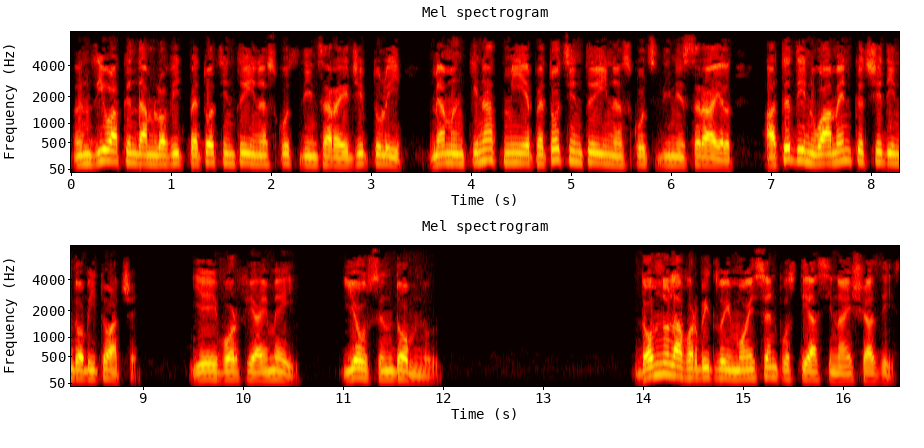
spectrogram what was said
În ziua când am lovit pe toți întâi născuți din țara Egiptului, mi-am închinat mie pe toți întâi născuți din Israel atât din oameni cât și din dobitoace. Ei vor fi ai mei. Eu sunt Domnul. Domnul a vorbit lui Moise în pustia Sinai și a zis,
